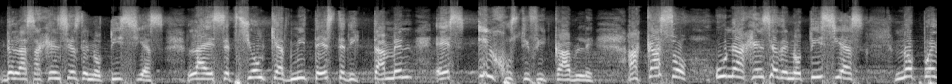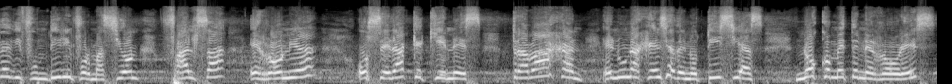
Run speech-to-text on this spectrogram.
de las agencias de noticias. La excepción que admite este dictamen es injustificable. ¿Acaso una agencia de noticias no puede difundir información falsa, errónea? ¿O será que quienes trabajan en una agencia de noticias no cometen errores?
